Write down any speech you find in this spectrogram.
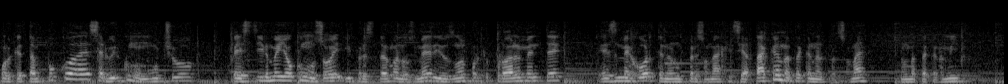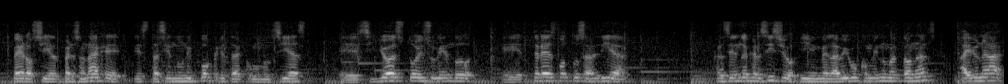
porque tampoco debe servir como mucho vestirme yo como soy y presentarme a los medios, ¿no? Porque probablemente es mejor tener un personaje. Si atacan, atacan al personaje, no me atacan a mí. Pero si el personaje está siendo un hipócrita, como decías, eh, si yo estoy subiendo eh, tres fotos al día haciendo ejercicio y me la vivo comiendo McDonald's, hay una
